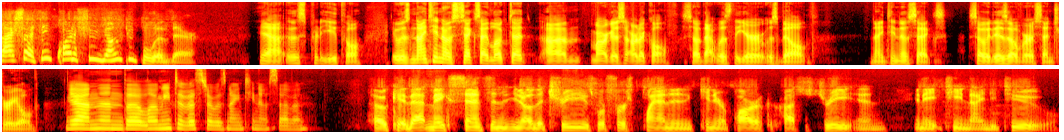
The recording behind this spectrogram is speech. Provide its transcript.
actually i think quite a few young people live there Yeah, it was pretty youthful. It was 1906. I looked at um, Marga's article. So that was the year it was built 1906. So it is over a century old. Yeah, and then the Lomita Vista was 1907. Okay, that makes sense. And you know, the trees were first planted in Kinnear Park across the street in in 1892.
